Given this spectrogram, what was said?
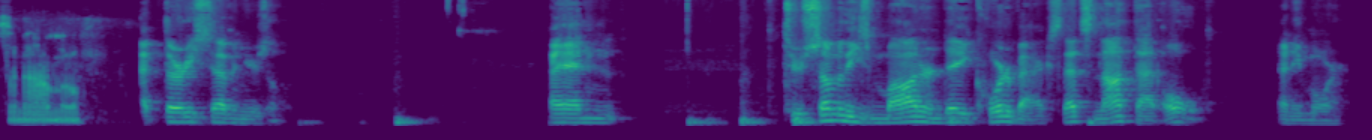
Phenomenal. at 37 years old. And to some of these modern day quarterbacks, that's not that old anymore.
